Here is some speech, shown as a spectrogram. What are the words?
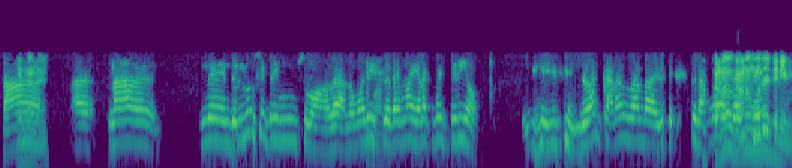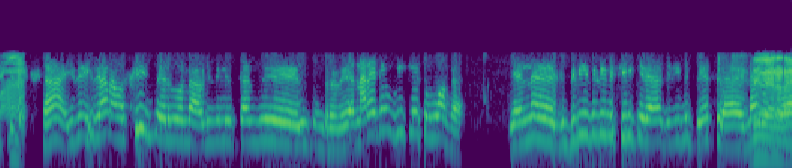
நான் நான் இந்த இந்த லூசி ட்ரீம் சொல்லுவாங்கல்ல அந்த மாதிரி சில டைம்னா எனக்குமே தெரியும். இதெல்லாம் கனவு தான்டா. இது நம்ம தெரியுமா? ஆஹ் இது இதுதான் நம்ம ஸ்கிரீன்ஸ் எழுதுவோம்டா அப்படின்னு சொல்லி உட்கார்ந்து இது பண்றது. நிறைய டைம் வீட்லயே சொல்லுவாங்க. என்ன திடீர் திடீர்னு சிரிக்கிற திடீர்னு பேசுற என்ன வேறடா?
